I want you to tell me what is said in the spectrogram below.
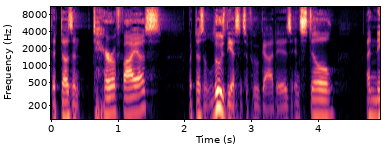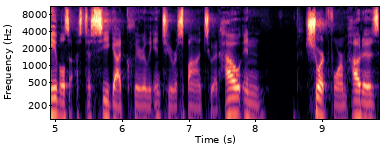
that doesn't terrify us, but doesn't lose the essence of who God is, and still enables us to see God clearly and to respond to it? How, in short form, how does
